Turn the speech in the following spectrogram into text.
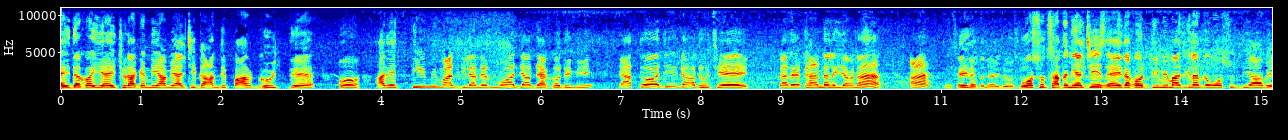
এই দেখো এই চূড়াকে নিয়ে আমি আলছি গান্ধী পার্ক ঘুরতে। হ্যাঁ আর এই তিমি মাছ গিলানের মজা দেখো দিনি। এত যে গাধুছে তাদেরকে ঠান্ডা লেগে যাবে না? হ্যাঁ? এই ওষুধ। সাথে নিয়ে আলছিস এই দেখো তিমি মাছ গিলানকে ওষুধ দেওয়া হবে।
